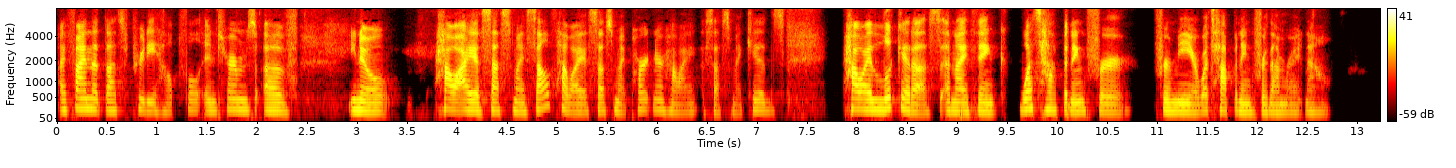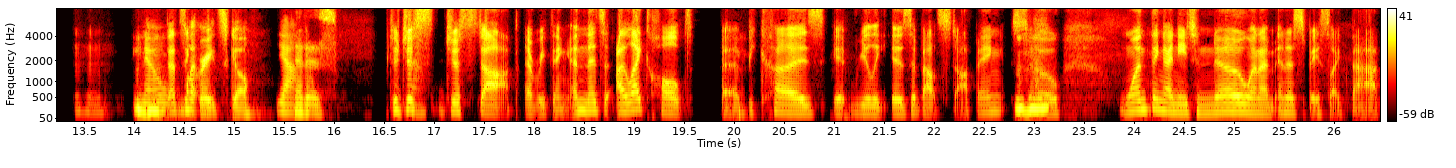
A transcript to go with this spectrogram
I find that that's pretty helpful in terms of, you know, how I assess myself, how I assess my partner, how I assess my kids, how I look at us and I think what's happening for for me or what's happening for them right now. Mhm. You know, That's what- a great skill yeah. It is. to just just stop everything. And that's I like halt uh, because it really is about stopping. Mhm. So one thing I need to know when I'm in a space like that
